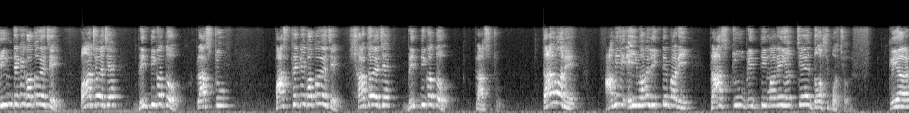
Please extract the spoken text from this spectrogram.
তিন থেকে কত হয়েছে? পাঁচ হয়েছে। বৃদ্ধি কত? প্লাস টু পাঁচ থেকে কত হয়েছে? সাত হয়েছে। বৃদ্ধি কত? প্লাস টু তার মানে আমি এইভাবে লিখতে পারি প্লাস টু বৃদ্ধি মানেই হচ্ছে দশ বছর। ক্লিয়ার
